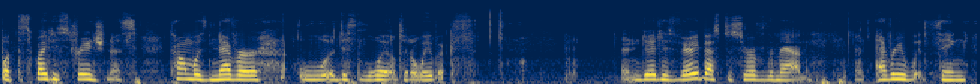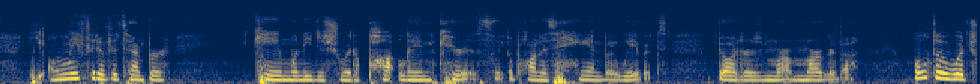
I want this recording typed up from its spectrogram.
But despite his strangeness, Tom was never disloyal to the Waywicks and did his very best to serve the man. And everything the only fit of a temper came when he destroyed a pot laid carelessly upon his hand by Waywick's daughters Mar- Margarita, both of which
